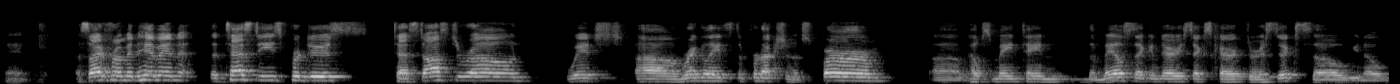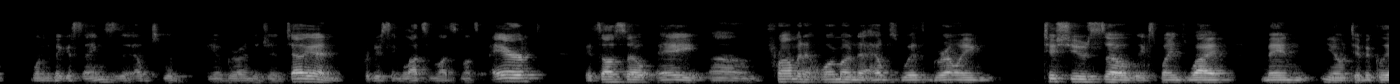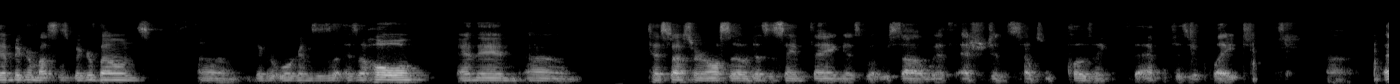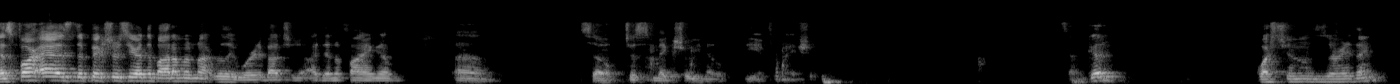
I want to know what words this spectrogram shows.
Okay. Aside from inhibin, the testes produce testosterone, which um, regulates the production of sperm, um, helps maintain the male secondary sex characteristics. So, you know, one of the biggest things is it helps with, you know, growing the genitalia and producing lots and lots and lots of hair. It's also a um, prominent hormone that helps with growing tissues. So it explains why men, you know, typically have bigger muscles, bigger bones, um, bigger organs as a, as a whole. And then um, Testosterone also does the same thing as what we saw with estrogens, helps with closing the epiphyseal plate. Uh, as far as the pictures here at the bottom, I'm not really worried about you identifying them. Um, so just make sure you know the information. Sound good? Questions or anything?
